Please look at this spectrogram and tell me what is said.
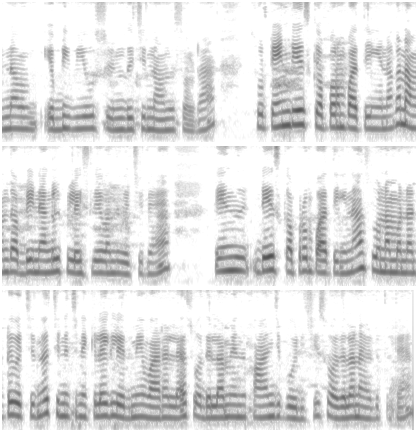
என்ன எப்படி வியூஸ் இருந்துச்சுன்னு நான் வந்து சொல்கிறேன் ஸோ டென் டேஸ்க்கு அப்புறம் பார்த்தீங்கன்னாக்கா நான் வந்து அப்படியே நகல் பிளேஸ்லேயே வந்து வச்சுட்டேன். டென் டேஸ்க்கு அப்புறம் பார்த்தீங்கன்னா ஸோ நம்ம நட்டு வச்சுருந்தா சின்ன சின்ன கிளைகள் எதுவுமே வரலை. ஸோ அது எல்லாமே வந்து காஞ்சி போயிடுச்சு. ஸோ அதெல்லாம் நான் எடுத்துட்டேன்.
